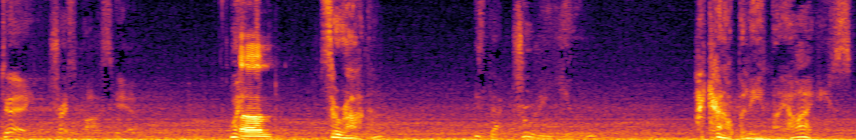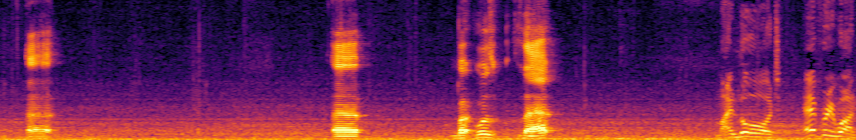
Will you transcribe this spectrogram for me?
dare you trespass here? Wait, Um, Serana? Is that truly you? I cannot believe my eyes. uh, uh, what was that? My lord, everyone!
